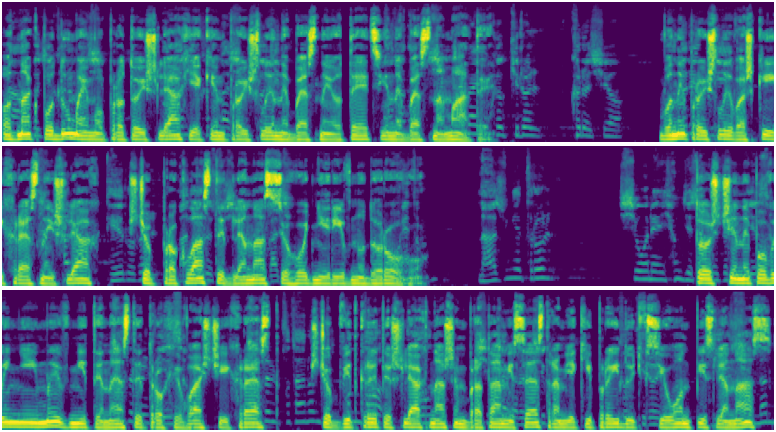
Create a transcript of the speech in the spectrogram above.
Однак подумаймо про той шлях, яким пройшли Небесний Отець і Небесна Мати. Вони пройшли важкий хресний шлях, щоб прокласти для нас сьогодні рівну дорогу. Тож чи не повинні й ми вміти нести трохи важчий хрест, щоб відкрити шлях нашим братам і сестрам, які прийдуть в Сіон після нас?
